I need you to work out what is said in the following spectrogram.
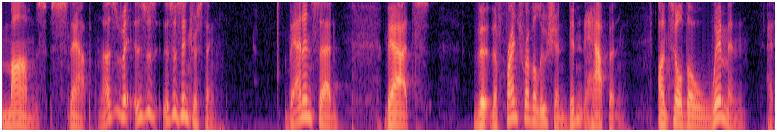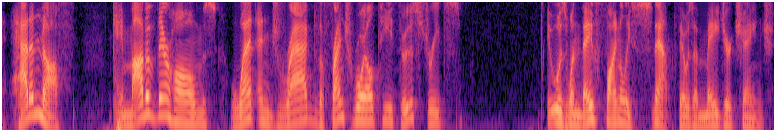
moms snap. Now, this was this was this was interesting. Bannon said that the the French Revolution didn't happen until the women had had enough, came out of their homes, went and dragged the French royalty through the streets. It was when they finally snapped. There was a major change.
